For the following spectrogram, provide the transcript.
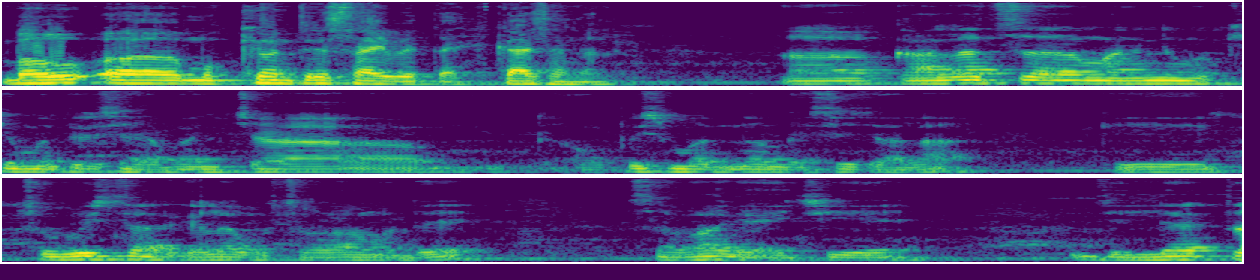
भाऊ मुख्यमंत्री साहेब येत आहे काय सांगाल? कालच माननीय मुख्यमंत्री साहेबांच्या ऑफिसमधनं मेसेज आला की चोवीस तारखेला भुसावळामध्ये सभा घ्यायची आहे. जिल्ह्यात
